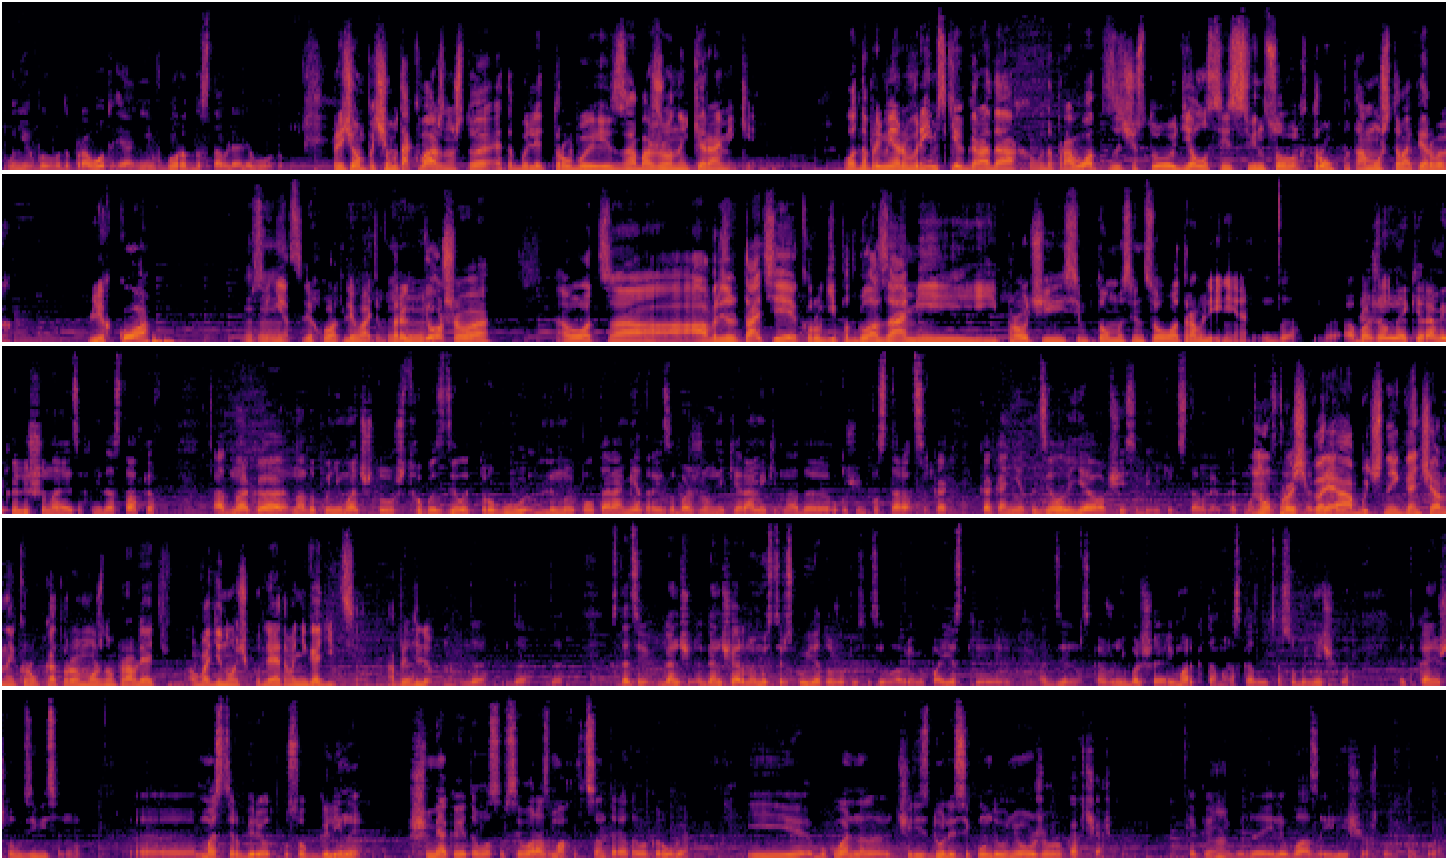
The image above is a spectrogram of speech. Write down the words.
у них был водопровод, и они в город доставляли воду. Причем, почему так важно, что это были трубы из обожженной керамики? Вот, например, в римских городах водопровод зачастую делался из свинцовых труб, потому что, во-первых, легко, угу. свинец легко отливать, во-вторых, угу. дешево, вот, а, а в результате круги под глазами и прочие симптомы свинцового отравления. Да. Да. Обожженная керамика лишена этих недостатков. Однако надо понимать, что чтобы сделать трубу длиной полтора метра из обожженной керамики, надо очень постараться. Как, как они это делали, я вообще себе не представляю. Как можно ну, проще говоря, трубу. обычный гончарный круг, которым можно управлять в одиночку, для этого не годится. Определенно. Да, да, да. да Кстати, гонч... гончарную мастерскую я тоже посетил во время поездки. Отдельно скажу, небольшая ремарка, там рассказывать особо нечего. Это, конечно, удивительно. Э, мастер берет кусок глины, шмякает его со всего размаху в центр этого круга, и буквально через доли секунды у него уже в руках чашка какая-нибудь, да, или ваза, или еще что-то такое.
